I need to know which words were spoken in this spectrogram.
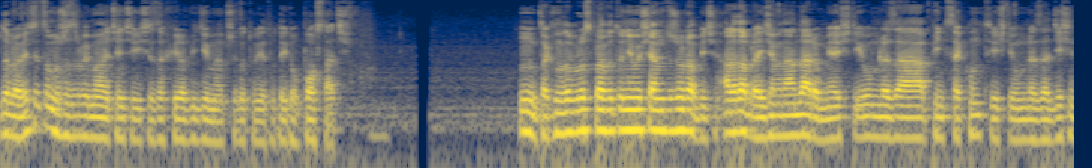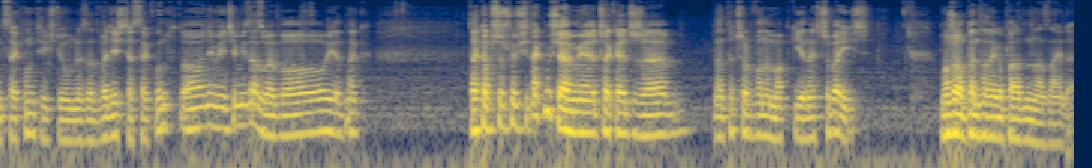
Dobra, wiecie co? Może zrobię małe cięcie i się za chwilę widzimy. Przygotuję tutaj tą postać. Hmm, tak na dobrą sprawę tu nie musiałem dużo robić. Ale dobra, idziemy na Andarum. Jeśli umrę za 5 sekund, jeśli umrę za 10 sekund, jeśli umrę za 20 sekund, to nie miejcie mi za złe, bo jednak taka przyszłość i tak musiałem je czekać, że na te czerwone mapki jednak trzeba iść. Może opętanego paladyna znajdę.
